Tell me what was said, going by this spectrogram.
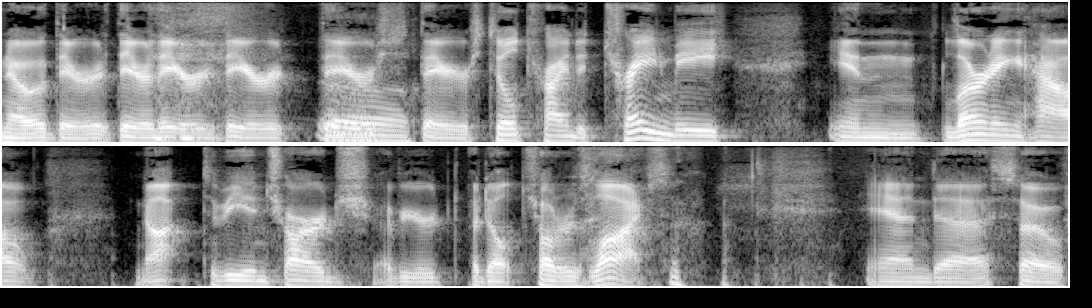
know they're they're they're they're they're they're still trying to train me in learning how not to be in charge of your adult children's lives. And uh, so,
